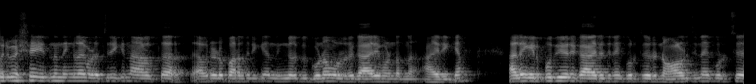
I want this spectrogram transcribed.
ഒരുപക്ഷെ ഇന്ന് നിങ്ങളെ വിളിച്ചിരിക്കുന്ന ആൾക്കാർ അവരോട് പറഞ്ഞിരിക്കുന്ന നിങ്ങൾക്ക് ഗുണമുള്ളൊരു കാര്യമുണ്ടെന്ന് ആയിരിക്കാം. അല്ലെങ്കിൽ പുതിയൊരു കാര്യത്തിനെ കുറിച്ച് ഒരു നോളജിനെ കുറിച്ച്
